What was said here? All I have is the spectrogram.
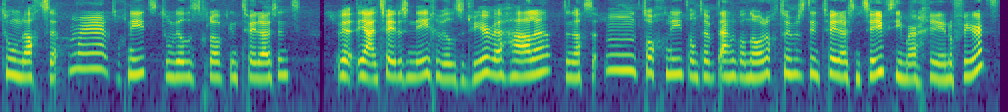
Toen dachten ze, maar toch niet. Toen wilden ze het geloof ik in 2000. we- Ja, in 2009 wilden ze het weer weghalen. Toen dachten ze, "Mm, toch niet, want we hebben het eigenlijk wel nodig. Toen hebben ze het in 2017 maar gerenoveerd.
